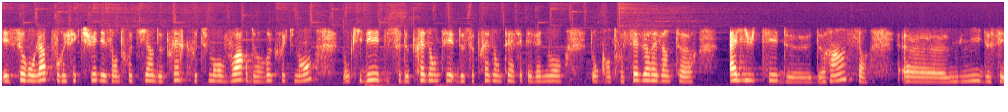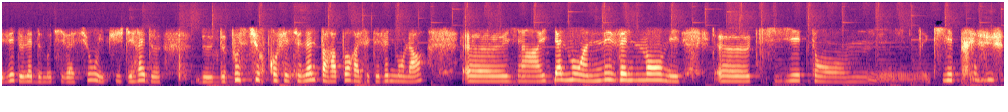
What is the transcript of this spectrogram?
et seront là pour effectuer des entretiens de pré-recrutement, voire de recrutement. Donc l'idée est de se, présenter, de se présenter à cet événement donc entre 16h et 20h à de, Reims, euh, muni de CV, de lettres de motivation et puis je dirais de, de, posture professionnelle par rapport à cet événement-là. Euh, il y a également un événement euh, qui est en qui est prévu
